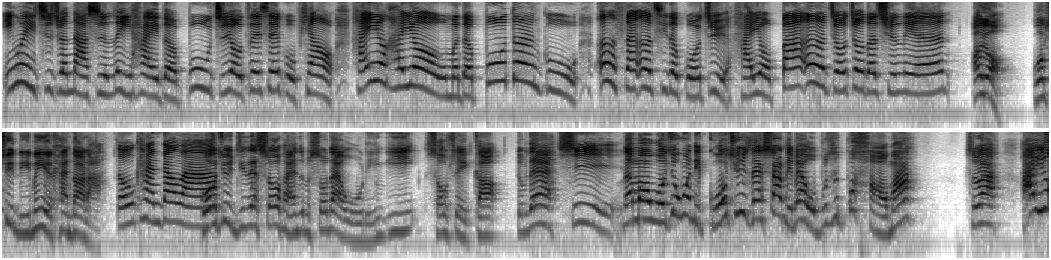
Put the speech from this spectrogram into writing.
因为至尊大师厉害的不只有这些股票，还有还有我们的波段股二三二七的国巨，还有八二九九的群联。哎呦！国巨你们也看到了，都看到了。国巨今天收盘这么收在五零一，收最高，对不对？是。那么我就问你，国巨在上礼拜五不是不好吗？是吧？哎呦，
